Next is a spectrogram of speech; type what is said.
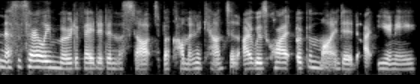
necessarily motivated in the start to become an accountant. I was quite open minded at uni,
